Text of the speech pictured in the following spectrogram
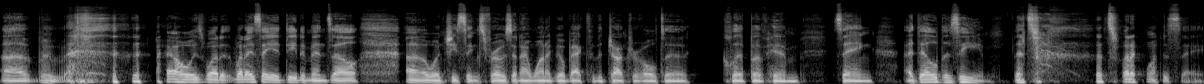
Uh, I always want to, when I say Idina Menzel, uh, when she sings Frozen, I want to go back to the John Travolta clip of him saying Adele Dazeem. That's, that's what I want to say.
